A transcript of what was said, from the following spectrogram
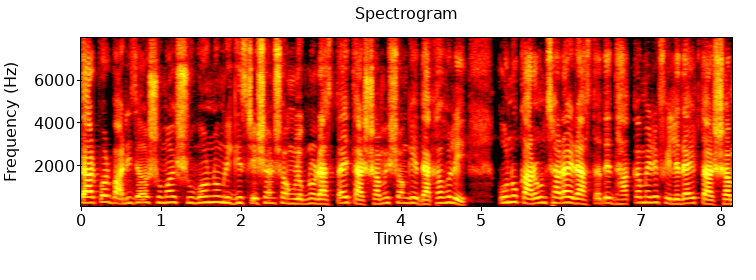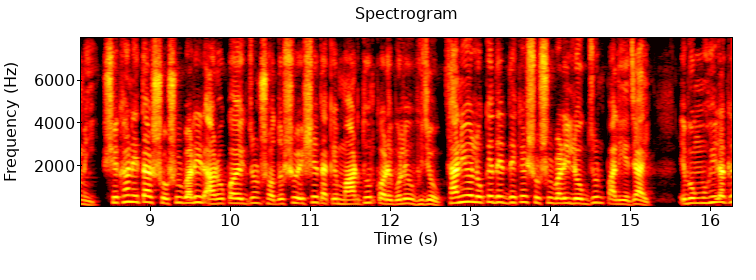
তারপর বাড়ি যাওয়ার সময় সুবর্ণ মৃগী স্টেশন সংলগ্ন রাস্তায় তার স্বামীর সঙ্গে দেখা হলে কোনো কারণ ছাড়াই রাস্তাতে ধাক্কা মেরে ফেলে দেয় তার স্বামী। সেখানে তার শ্বশুরবাড়ির আরও কয়েকজন সদস্য এসে তাকে মারধর করে বলে অভিযোগ। স্থানীয় লোকেদের দেখে শ্বশুরবাড়ির লোকজন পালিয়ে যায় এবং মহিলাকে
